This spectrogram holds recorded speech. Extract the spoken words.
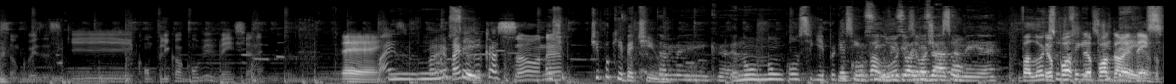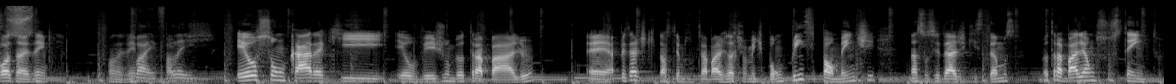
São coisas que complicam a convivência, né? É. Mas Hum, vai, vai educação, né? Mas tipo, tipo o que, Betinho? Também, cara. Eu não, não consegui, porque Não assim, valores eu acho que são. também, é. Valores Eu são posso, eu posso dar um exemplo? Posso dar um exemplo? Posso dar um exemplo? Vai, fala aí. Eu sou um cara que eu vejo o meu trabalho, é, apesar de que nós temos um trabalho relativamente bom, principalmente na sociedade que estamos, meu trabalho é um sustento.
